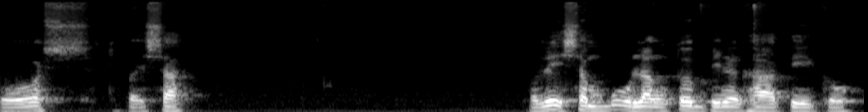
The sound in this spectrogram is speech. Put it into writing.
Tapos, ito pa isa. Wala, isang buo lang to pinaghati ko.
